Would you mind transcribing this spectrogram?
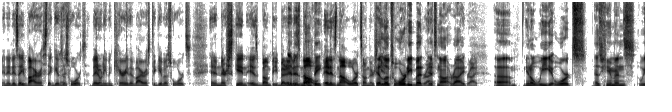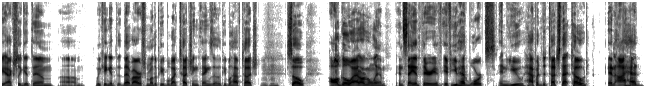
and it is a virus that gives us warts. They don't even carry the virus to give us warts, and their skin is bumpy, but It is, is not. bumpy. It is not warts on their skin. It looks warty, but Right. it's not right. right. Um, you know, we get warts as humans. We actually get them. Um, we can get th- that virus from other people by touching things that other people have touched. So I'll go out on a limb and say, in theory, if, if you had warts and you happened to touch that toad and I had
